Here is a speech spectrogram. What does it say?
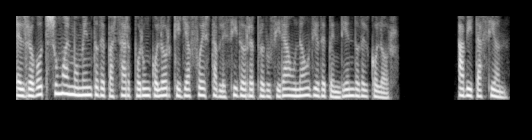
El robot sumo al momento de pasar por un color que ya fue establecido reproducirá un audio dependiendo del color. Habitación.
